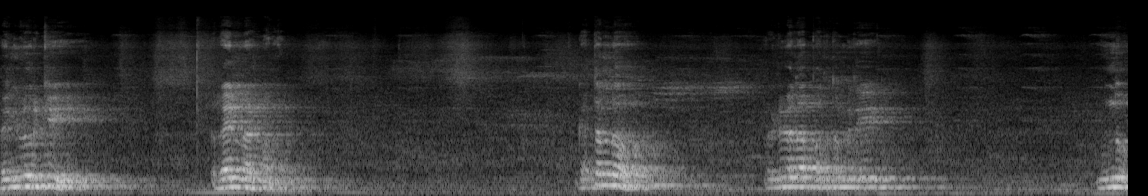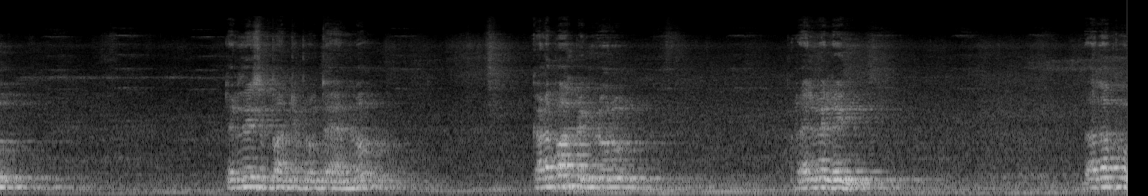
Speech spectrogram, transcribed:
బెంగళూరుకి రైలు నడపాలి గతంలో రెండు వేల పంతొమ్మిది ముందు తెలుగుదేశం పార్టీ ప్రభుత్వంలో కడప బెంగళూరు రైల్వే లైన్ దాదాపు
